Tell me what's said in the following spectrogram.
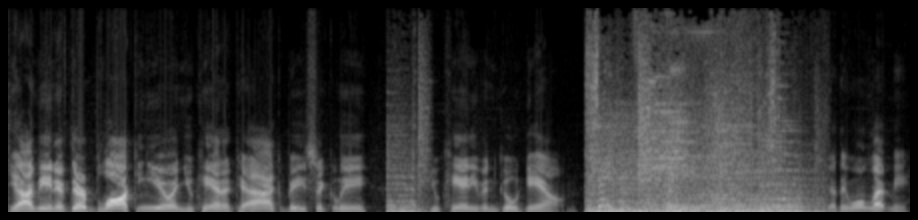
Yeah, I mean, if they're blocking you and you can't attack, basically, you can't even go down. Yeah, they won't let me.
